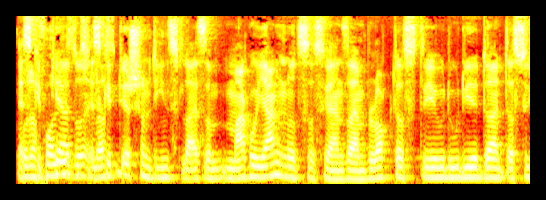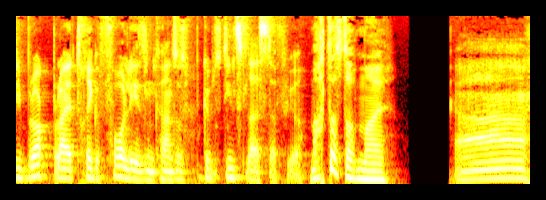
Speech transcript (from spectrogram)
Es gibt ja so, es gibt ja schon Dienstleister. Marco Young nutzt das ja in seinem Blog, dass du, du dir da, dass du die Blogbeiträge vorlesen kannst. Es gibt Dienstleister dafür. Mach das doch mal. Ja.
